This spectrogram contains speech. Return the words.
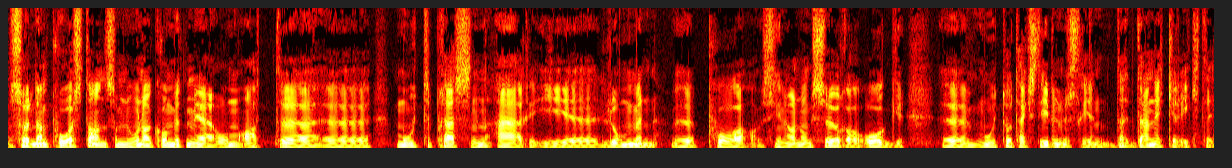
Så den påstanden som noen har kommet med om at uh, motepressen er i uh, lommen uh, på sine annonsører og mote- og tekstilindustrien, den, den, er ikke riktig?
